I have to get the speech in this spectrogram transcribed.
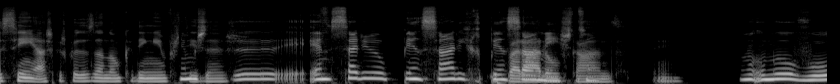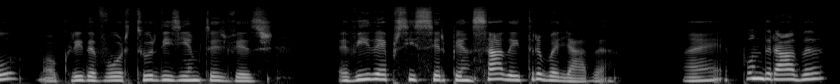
sim, acho que as coisas andam um bocadinho invertidas. é necessário pensar e e repensar um nisto. Sim. O meu avô, o querido avô Arthur, dizia muitas vezes: a vida é preciso ser pensada e trabalhada, é? ponderada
